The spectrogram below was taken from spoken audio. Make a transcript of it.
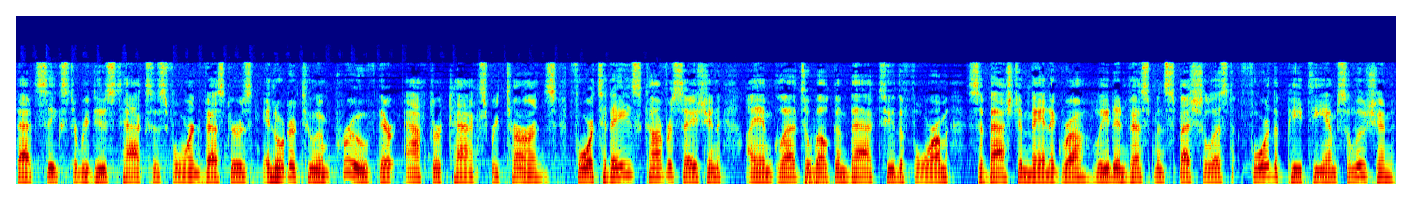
that seeks to reduce taxes for investors in order to improve their after tax returns. For today's conversation, I am glad to welcome back to the forum Sebastian Manegra, lead investment specialist for the PTM solution.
